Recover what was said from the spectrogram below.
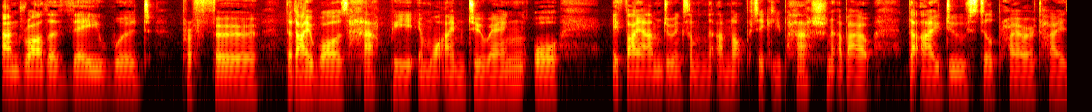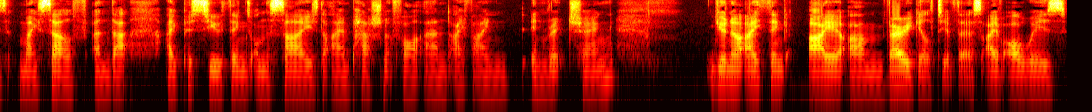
and rather they would prefer that I was happy in what I'm doing or if I am doing something that I'm not particularly passionate about, that I do still prioritize myself and that I pursue things on the side that I am passionate for and I find enriching. You know, I think I am very guilty of this. I've always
